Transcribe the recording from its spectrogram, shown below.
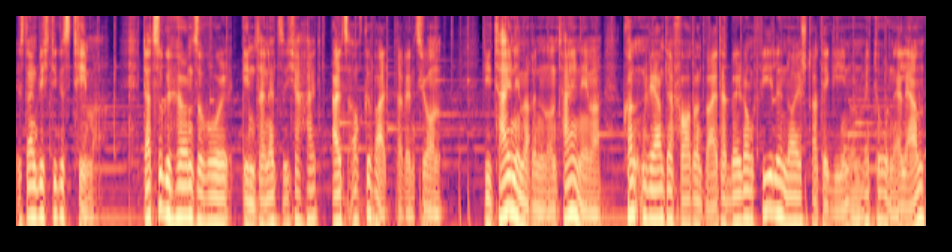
ist ein wichtiges Thema. Dazu gehören sowohl Internetsicherheit als auch Gewaltprävention – die Teilnehmerinnen und Teilnehmer konnten während der Fort- und Weiterbildung viele neue Strategien und Methoden erlernen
